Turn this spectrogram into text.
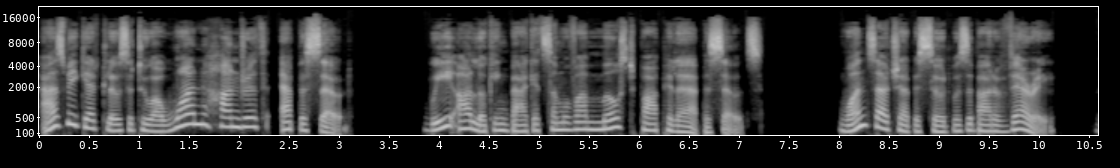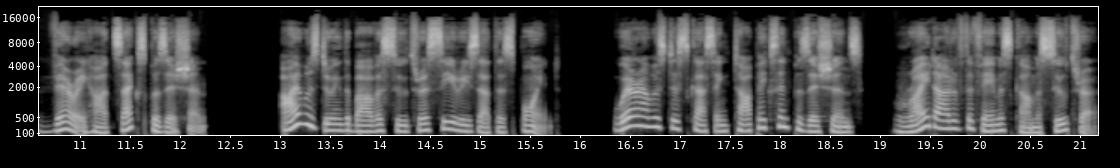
As we get closer to our 100th episode, we are looking back at some of our most popular episodes. One such episode was about a very, very hot sex position. I was doing the Bawa Sutra series at this point, where I was discussing topics and positions right out of the famous Kama Sutra.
